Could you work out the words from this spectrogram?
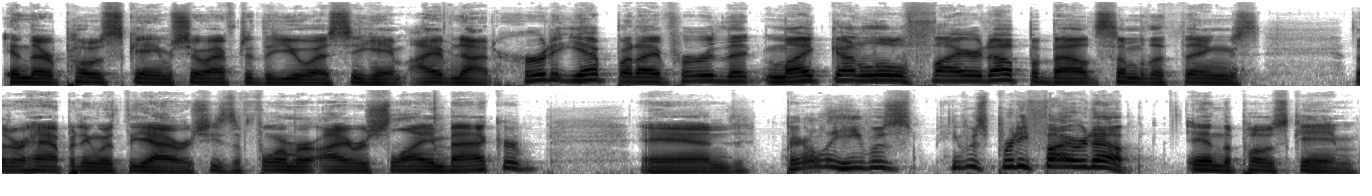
in their post game show after the USC game. I have not heard it yet, but I've heard that Mike got a little fired up about some of the things that are happening with the Irish. He's a former Irish linebacker, and apparently he was he was pretty fired up in the post game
